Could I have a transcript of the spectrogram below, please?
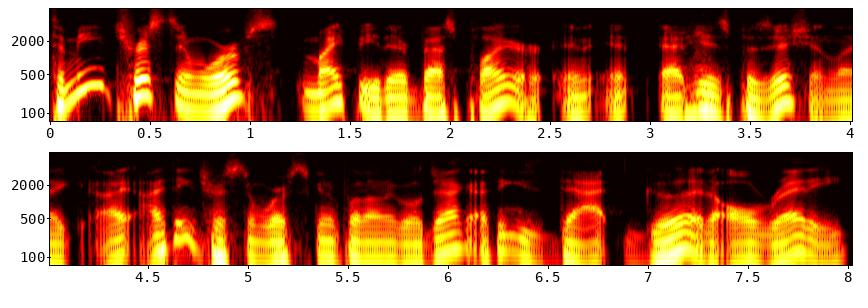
to me, Tristan Wirfs might be their best player in, in, at his position. Like I, I think Tristan Wirfs is going to put on a gold jacket. I think he's that good already.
